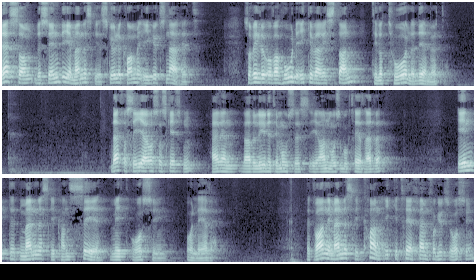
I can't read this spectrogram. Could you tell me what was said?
Dersom det syndige mennesket skulle komme i Guds nærhet, så vil det overhodet ikke være i stand til å tåle det møtet. Derfor sier også Skriften, Herren lar det lyde til Moses i 2. Mosebok 33, Intet menneske kan se mitt åsyn og leve. Et vanlig menneske kan ikke tre frem for Guds åsyn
